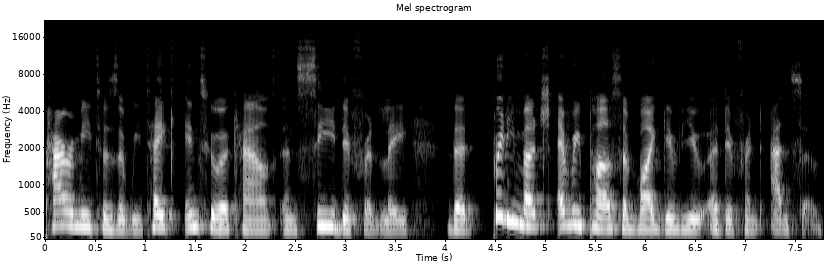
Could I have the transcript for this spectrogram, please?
parameters that we take into account and see differently that pretty much every person might give you a different answer.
